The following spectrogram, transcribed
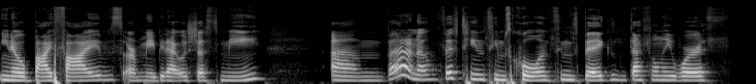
you know, by fives, or maybe that was just me. Um, but I don't know, 15 seems cool and seems big, definitely worth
